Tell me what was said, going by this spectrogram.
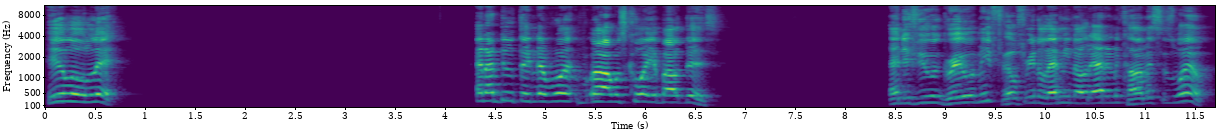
He a little lit. And I do think that Roy, I was coy about this. And if you agree with me, feel free to let me know that in the comments as well.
